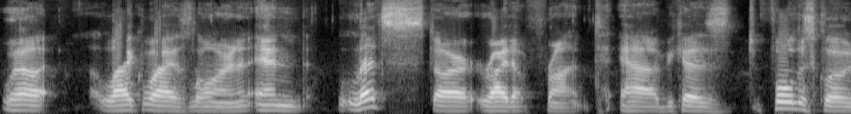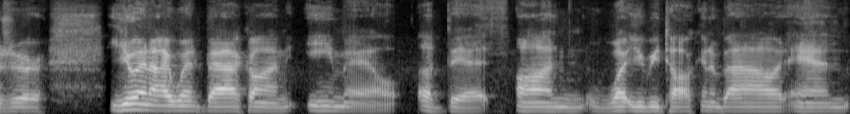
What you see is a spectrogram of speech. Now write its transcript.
Well, likewise, Lauren. And let's start right up front uh, because, full disclosure, you and I went back on email a bit on what you'd be talking about and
